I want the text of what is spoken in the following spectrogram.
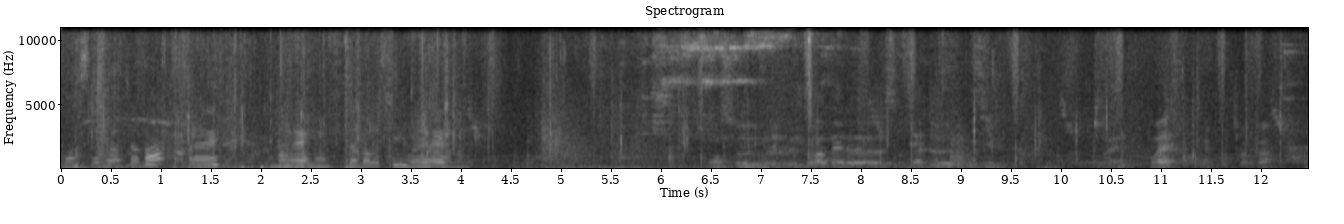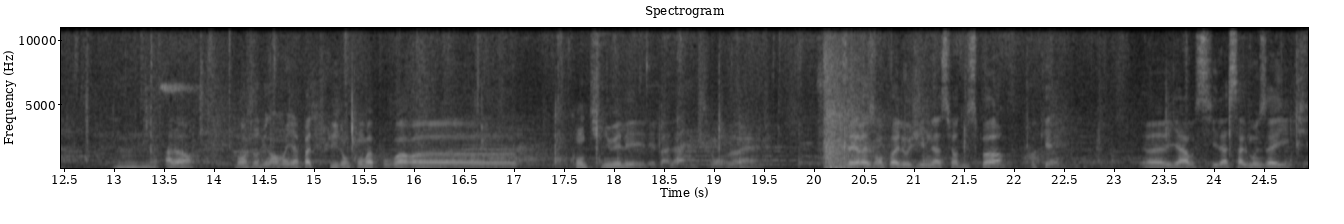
Moi, ça va. Ça va Ouais. Ouais. Ça va aussi Ouais. On se... Vous voulez que je vous rappelle euh, ce qu'il y a de, de possible? Ouais. Ouais pourquoi pas. Euh, alors, bon, aujourd'hui, normalement, il n'y a pas de pluie, donc on va pouvoir euh, continuer les, les balades, si on veut. Vous avez raison, on peut aller au gymnase faire du sport, ok Euh, Il y a aussi la salle mosaïque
